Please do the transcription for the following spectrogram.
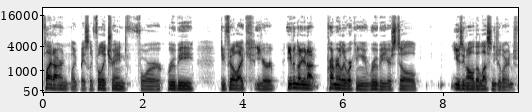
Flatiron like basically fully trained for Ruby. Do you feel like you're even though you're not primarily working in Ruby, you're still using all the lessons you learned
